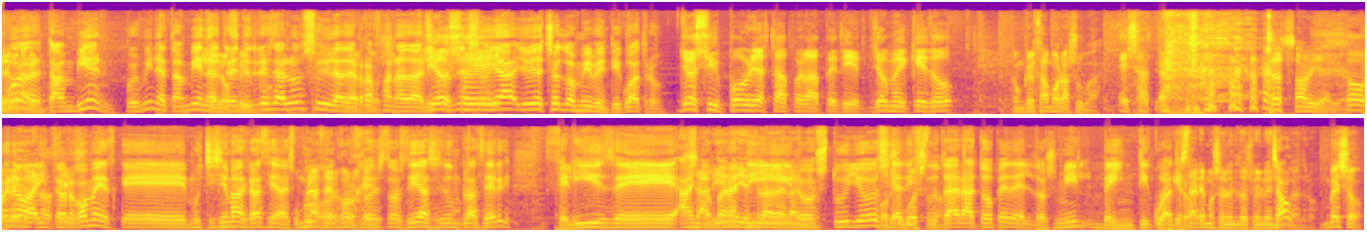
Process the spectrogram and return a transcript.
Lo Bueno, firmo. también, pues mira, también Te la lo 33 firmo. de Alonso y la de Las Rafa dos. Nadal. Y Yo con eso soy- ya, yo ya he hecho el 2024. Yo soy pobre hasta para pedir. Yo me quedo. Con que el Zamora suba. Exacto. Sabía yo. ¿Cómo me Bueno, conoces? Aitor Gómez, que muchísimas gracias. Un por- placer, por Jorge. todos estos días ha sido un placer. Feliz eh, año Salida para y ti entrada del y año. los tuyos Por y a supuesto. disfrutar a tope del 2024. Aquí estaremos en el 2024. Un beso.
